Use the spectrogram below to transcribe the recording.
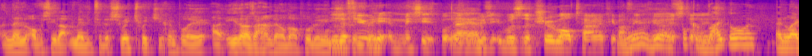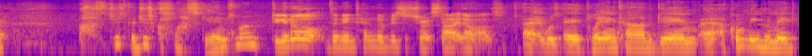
And then obviously that made it to the Switch, which you can play uh, either as a handheld or plug it into There's a few TV. hit and misses, but Yeah, it, was, it was the true alternative. I Yeah, think yeah, it fucking right though, like, and like, oh, it's just they're just class games, man. Do you know what the Nintendo business started out as? Uh, it was a playing card game, uh, a company who made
